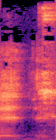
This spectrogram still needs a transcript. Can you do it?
the, the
